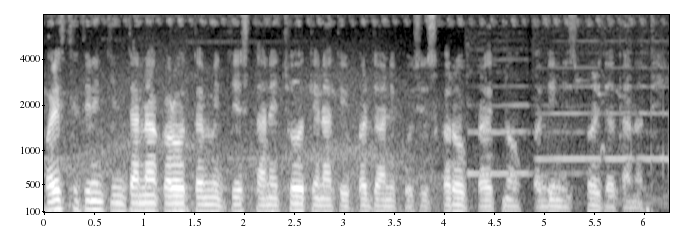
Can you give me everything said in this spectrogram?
પરિસ્થિતિની ચિંતા ન કરો, તમે જે સ્થાને છો તેનાથી ઉપર જવાની કોશિશ કરો. પ્રયત્નો કદી નિષ્ફળ જતા નથી.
